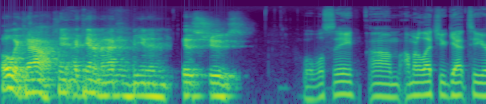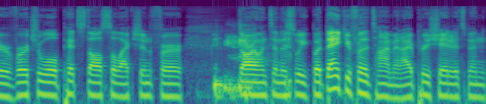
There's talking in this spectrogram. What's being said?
Holy cow! I can't I can't imagine being in his shoes. Well, we'll see. Um, I'm gonna let you get to your virtual pit stall selection for Darlington this week. But thank you for the time, man. I appreciate it. It's been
